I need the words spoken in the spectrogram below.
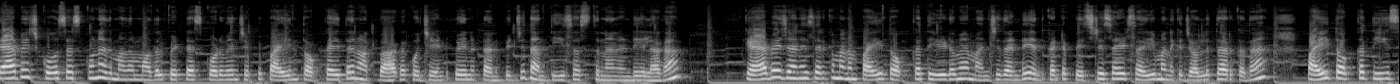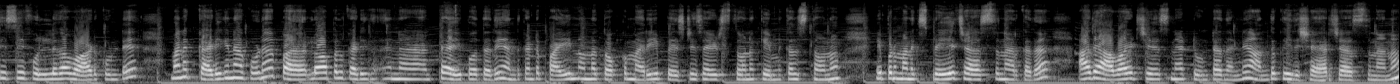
క్యాబేజ్ కోసేసుకొని అది మనం మొదలు పెట్టేసుకోవడం అని చెప్పి పైన తొక్క అయితే నాకు బాగా కొంచెం ఎండిపోయినట్టు అనిపించి దాన్ని తీసేస్తున్నానండి ఇలాగా. క్యాబేజ్ అనేసరికి మనం పై తొక్క తీయడమే మంచిదండి. ఎందుకంటే పెస్టిసైడ్స్ అవి మనకి జల్లుతారు కదా. పై తొక్క తీసేసి ఫుల్గా వాడుకుంటే మనకు కడిగినా కూడా ప లోపల కడిగినట్టే అయిపోతుంది. ఎందుకంటే పైన ఉన్న తొక్క మరీ పెస్టిసైడ్స్తోనూ కెమికల్స్తోనూ ఇప్పుడు మనకి స్ప్రే చేస్తున్నారు కదా. అది అవాయిడ్ చేసినట్టు ఉంటుందండి. అందుకు ఇది షేర్ చేస్తున్నాను.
